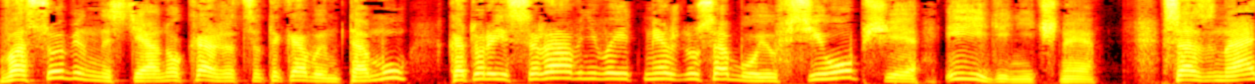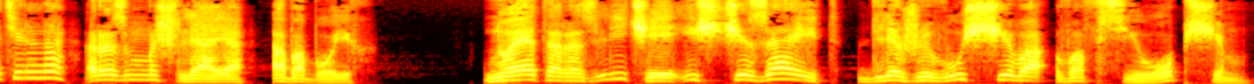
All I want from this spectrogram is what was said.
В особенности оно кажется таковым тому, который сравнивает между собою всеобщее и единичное, сознательно размышляя об обоих. Но это различие исчезает для живущего во всеобщем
